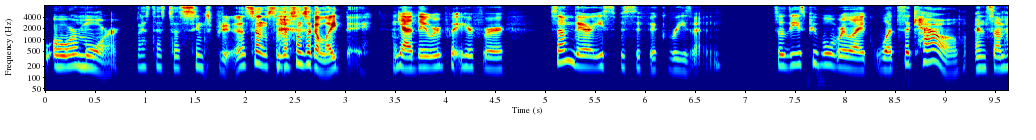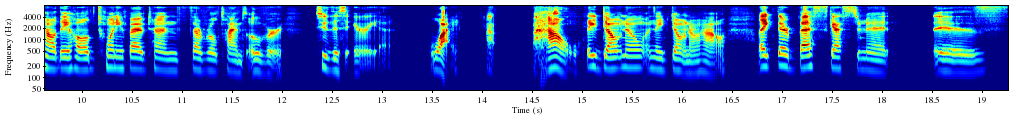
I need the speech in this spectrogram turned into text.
or more. That, that, that seems pretty. That sounds that sounds like a light day. Yeah, they were put here for some very specific reason. So these people were like, what's a cow? And somehow they hauled 25 tons several times over to this area. Why? How? They don't know and they don't know how. Like their best guesstimate is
